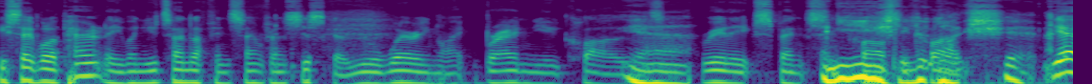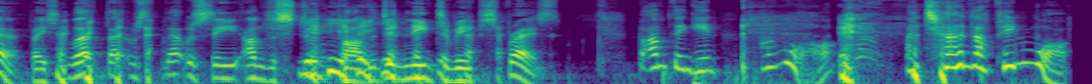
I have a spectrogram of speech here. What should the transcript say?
He said, well, apparently when you turned up in San Francisco, you were wearing like brand new clothes, Yeah. really expensive, and you usually look clothes. like shit. Yeah, basically, well, that, that was that was the understood Yeah, yeah, part that didn't yeah, need to be expressed. But I'm thinking, oh, what? I turned up in what?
